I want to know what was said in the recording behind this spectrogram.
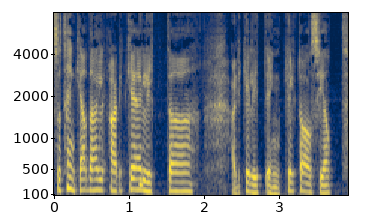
Så tenker jeg, er det ikke litt, er det ikke litt enkelt da, å si at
